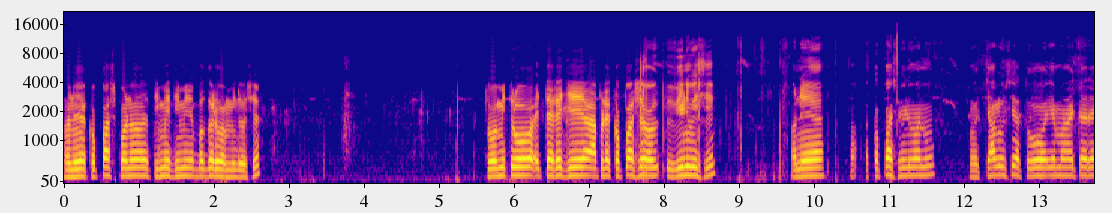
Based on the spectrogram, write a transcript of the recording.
અને કપાસ પણ ધીમે ધીમે બગાડવા માંડ્યો છે. તો મિત્રો, અત્યારે જે આપણે કપાસ વીણવી છે અને કપાસ વીણવાનું ચાલુ છે, તો એમાં અત્યારે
